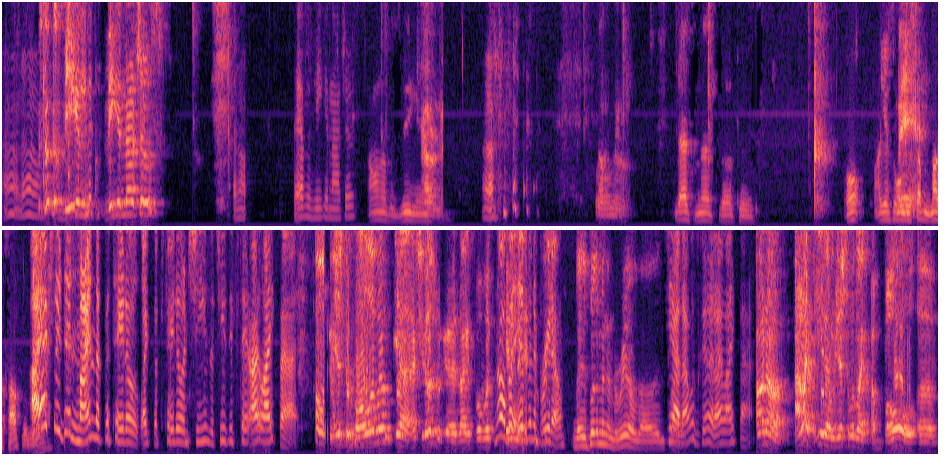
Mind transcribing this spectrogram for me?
I don't know. It's not the vegan Even- vegan nachos. I don't. They have a vegan nachos. I don't know if it's vegan. I don't know. Uh, I don't know. That's nuts though, because well, I guess it won't be Man. something about Taco Bell. I actually didn't mind the potato, like the potato and cheese, the cheesy potato. I like that. Oh, just a bowl of them? Yeah, actually, those were good. Like, but with No, but in it was in a burrito. they put them in the burrito though. It's Yeah, like- that was good. I like that. oh no, I like to eat them just with like a bowl of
